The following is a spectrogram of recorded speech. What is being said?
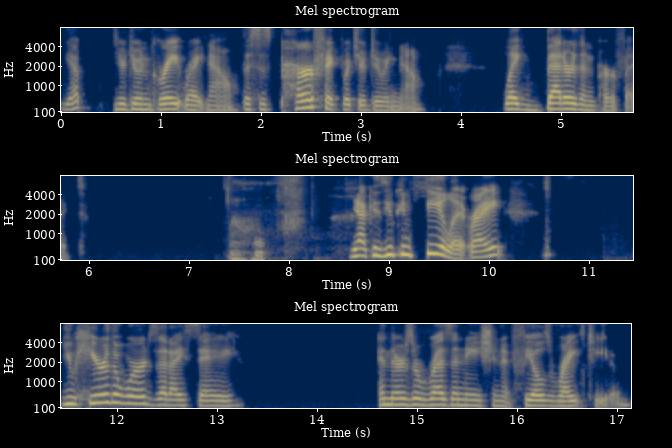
Yep. You're doing great right now. This is perfect what you're doing now. Like better than perfect. oh, Yeah, because you can feel it, right? You hear the words that I say, and there's a resonation. It feels right to you.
